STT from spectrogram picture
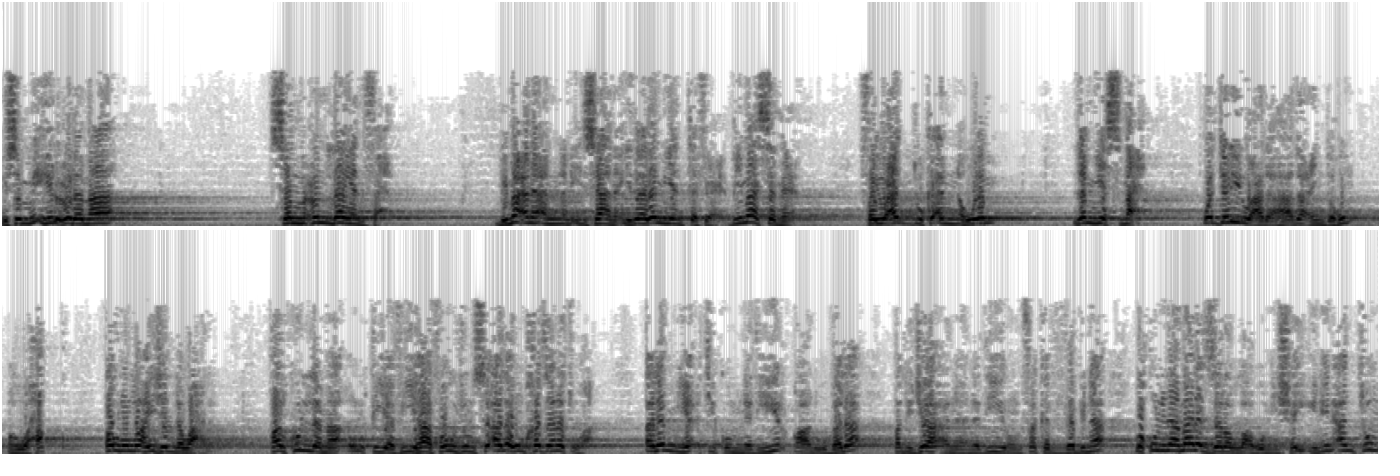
يسميه العلماء سمع لا ينفع بمعنى أن الإنسان إذا لم ينتفع بما سمع فيعد كأنه لم لم يسمع. والدليل على هذا عندهم وهو حق قول الله جل وعلا. قال كلما ألقي فيها فوج سألهم خزنتها. ألم يأتكم نذير؟ قالوا بلى قد جاءنا نذير فكذبنا وقلنا ما نزل الله من شيء إن أنتم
